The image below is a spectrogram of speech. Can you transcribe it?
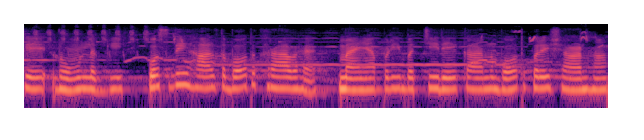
ਕੇ ਰੋਣ ਲੱਗੀ। ਉਸ ਦੀ ਹਾਲਤ ਬਹੁਤ ਖਰਾਬ ਹੈ। ਮੈਂ ਆਪਣੀ ਬੱਚੀ ਦੇ ਕਾਰਨ ਬਹੁਤ ਪਰੇਸ਼ਾਨ ਹਾਂ।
